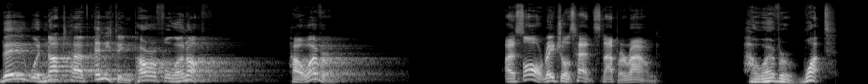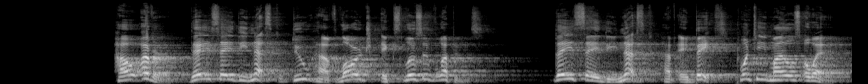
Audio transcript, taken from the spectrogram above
They would not have anything powerful enough. However, I saw Rachel's head snap around. However, what? However, they say the Nesk do have large explosive weapons. They say the Nesk have a base 20 miles away.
